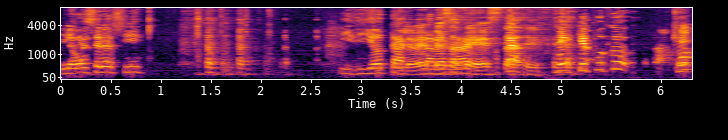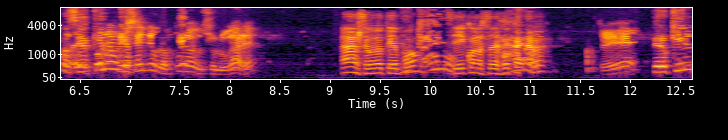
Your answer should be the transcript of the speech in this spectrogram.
Y lo voy a hacer así. Idiota. Dile, "Ve- la bésame verdad. esta". O sea, ¿qué, qué poco. qué- No, o sea, el qué- qué briseño lo puso en su lugar, ¿eh? Ah, el segundo tiempo. No, claro, sí, cuando se dejó claro. caer. Sí, Pero ¿quién,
